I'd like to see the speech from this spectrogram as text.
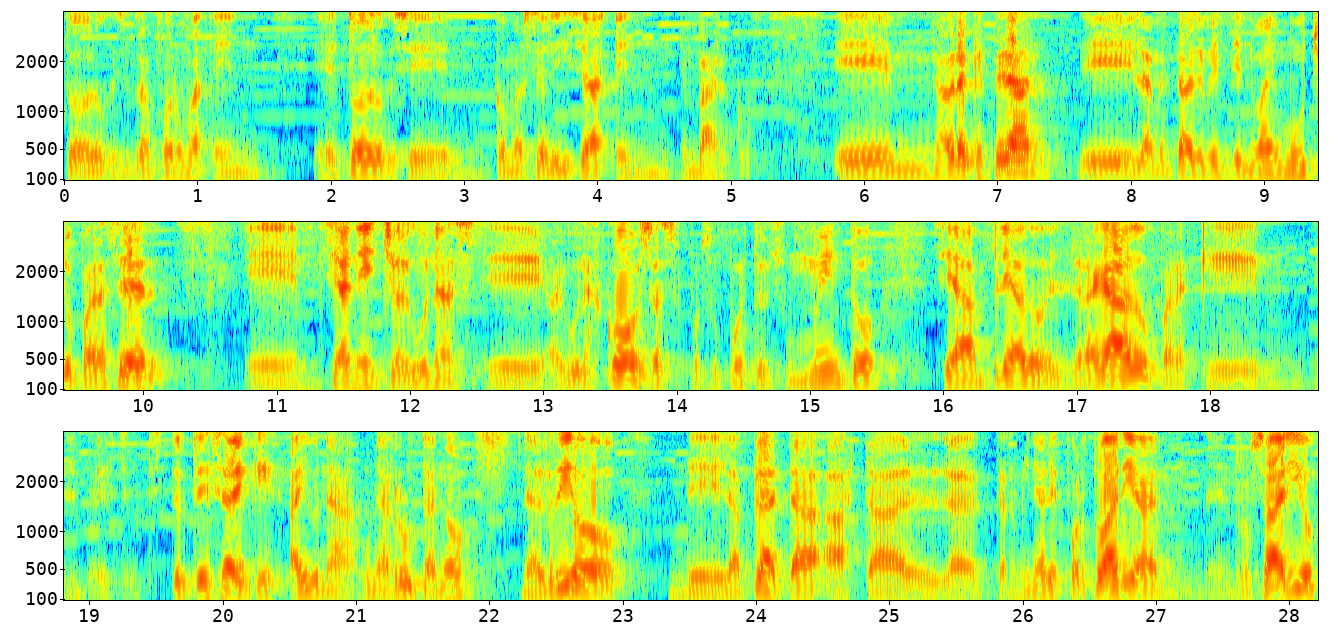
todo lo que se transforma en eh, todo lo que se comercializa en, barcos. habrá que esperar, lamentablemente no hay mucho para hacer. Eh, se han hecho algunas, eh, algunas cosas, por supuesto, en su momento se ha ampliado el dragado para que, este, ustedes saben que hay una, una ruta, ¿no? Del río de La Plata hasta la terminal portuaria en, Rosario,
